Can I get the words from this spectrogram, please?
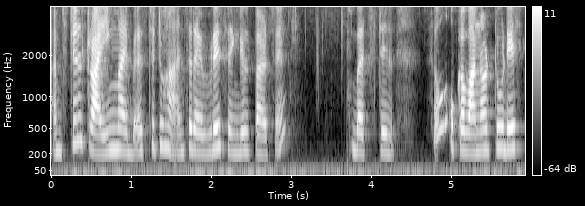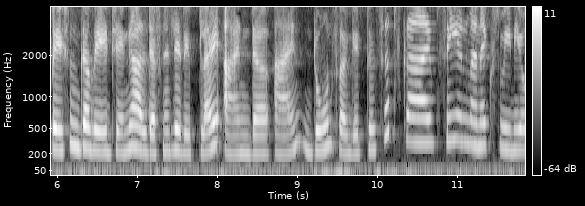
I'm still trying my best to answer every single person. But still so ఒక వన్ ఆర్ టూ డేస్ పేషెన్స్గా వెయిట్ చేయండి. I definitely reply and and don't forget to subscribe see in my next video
